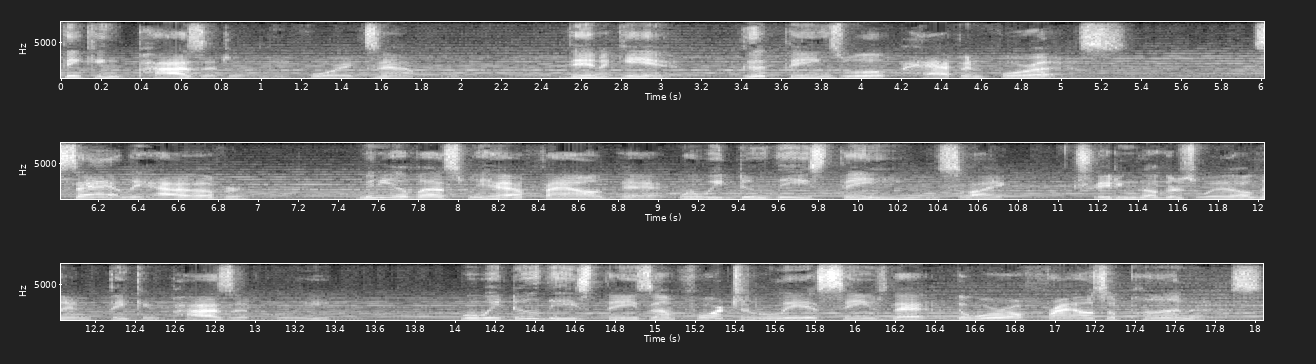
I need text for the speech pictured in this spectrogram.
thinking positively, for example, then again, good things will happen for us. Sadly, however, many of us we have found that when we do these things, like treating others well and thinking positively, when we do these things, unfortunately, it seems that the world frowns upon us,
